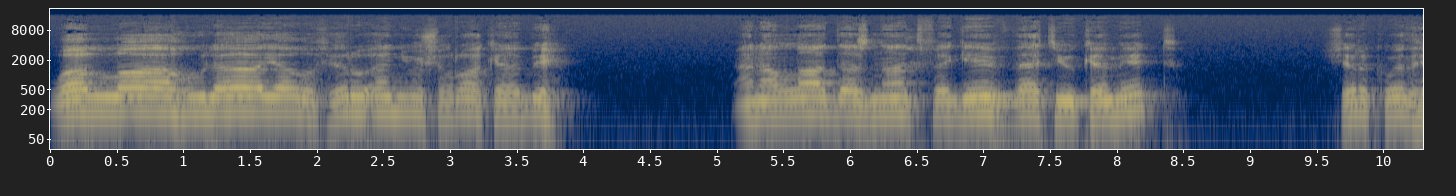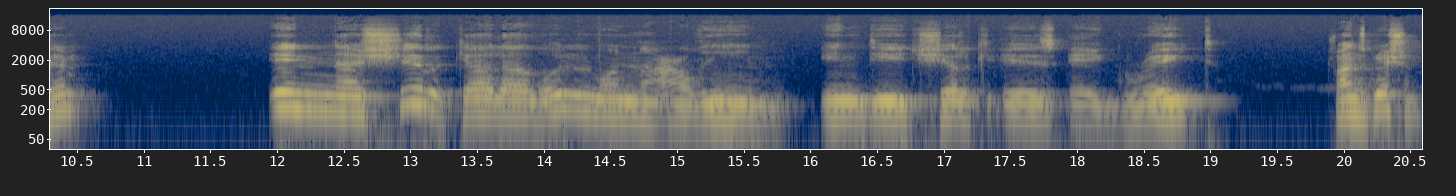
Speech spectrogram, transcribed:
والله لا يغفر أن يشرك به and Allah does not forgive that you commit shirk with him. إن الشرك لظلم عظيم Indeed, shirk is a great transgression.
